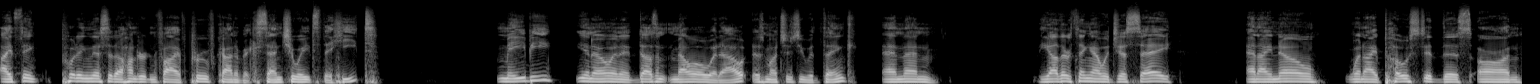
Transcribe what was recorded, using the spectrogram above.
I think putting this at 105 proof kind of accentuates the heat, maybe, you know, and it doesn't mellow it out as much as you would think. And then the other thing I would just say, and I know when I posted this on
